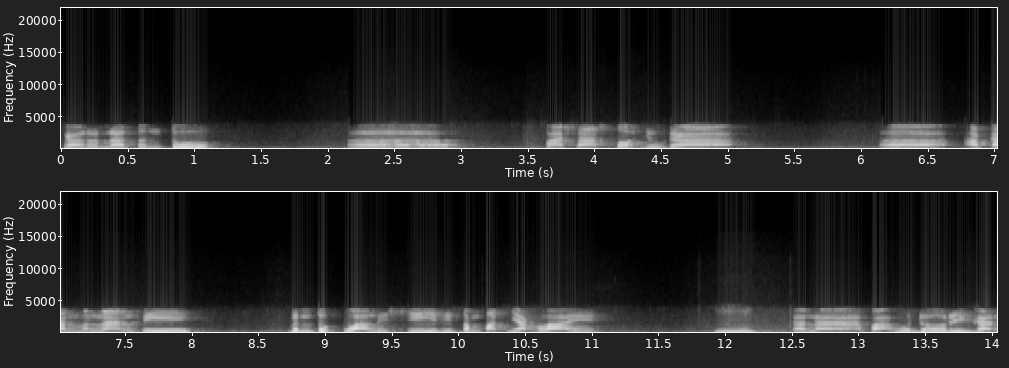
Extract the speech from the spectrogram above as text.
karena tentu eh, Mas Hasto juga eh, akan menanti bentuk koalisi di tempat yang lain. Hmm. Karena Pak Hudori kan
